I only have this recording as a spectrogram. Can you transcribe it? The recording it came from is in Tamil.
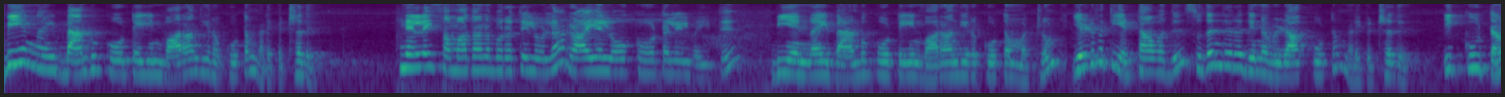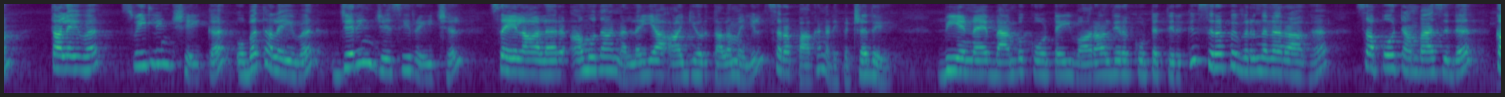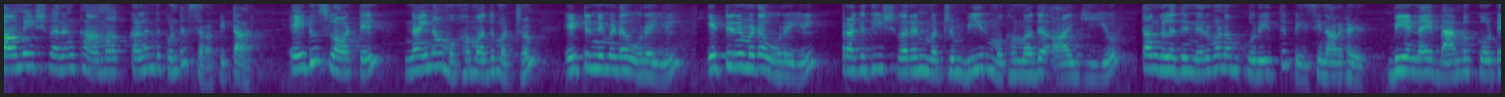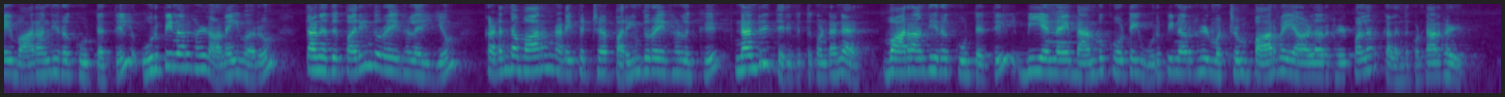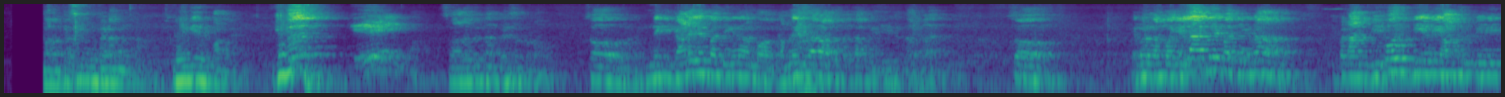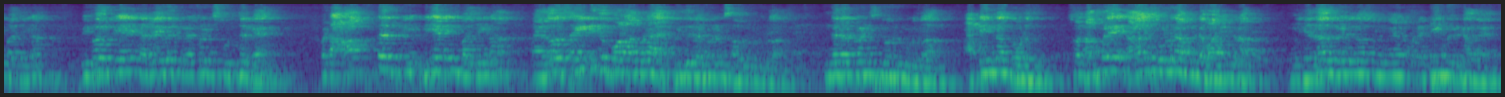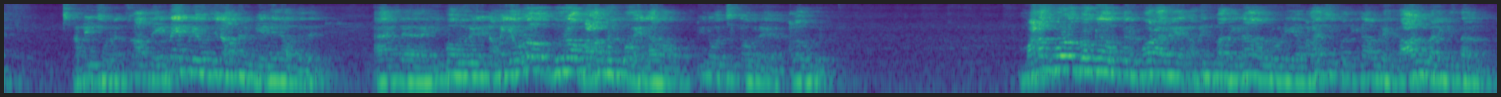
பிஎன்ஐ பேம்பு கோட்டையின் வாராந்திர கூட்டம் நடைபெற்றது. நெல்லை சமாதானபுரத்தில் உள்ள ராயல் ஓக் ஹோட்டலில் வைத்து பிஎன்ஐ பேம்பு கோட்டையின் வாராந்திர கூட்டம் மற்றும் எழுபத்தி எட்டாவது சுதந்திர தின விழா கூட்டம் நடைபெற்றது. இக்கூட்டம் தலைவர் ஸ்வீட்லின் ஷேகர் உபதலைவர் ஜெரின் ஜெசி ரேச்சல் செயலாளர் அமுதா நல்லையா ஆகியோர் தலைமையில் சிறப்பாக நடைபெற்றது. பிஎன்ஐ பேம்பு கோட்டை வாராந்திர கூட்டத்திற்கு சிறப்பு விருந்தினராக சப்போர்ட் அம்பாசிடர் காமேஸ்வரன் காமாக் கலந்து கொண்டு சிறப்பித்தார். எடு ஸ்லாட்டில் நைனா முகமது மற்றும் எட்டு நிமிட உரையில் எட்டு நிமிட உரையில் பிரகதீஸ்வரன் மற்றும் பீர் முகமது ஆகியோர் தங்களது நிறுவனம் குறித்து பேசினார்கள். பிஎன்ஐ பேம்பு கோட்டை வாராந்திர கூட்டத்தில் உறுப்பினர்கள் அனைவரும் தனது பரிந்துரைகளையும் கடந்த வாரம் நடைபெற்ற பரிந்துரைகளுக்கு நன்றி தெரிவித்துக் கொண்டனர். வாராந்திர கூட்டத்தில் பிஎன்ஐ பேம்பு உறுப்பினர்கள் மற்றும் பார்வையாளர்கள் பலர் கலந்து கொண்டார்கள். ஸோ இன்னைக்கு காலையில் பார்த்தீங்கன்னா நம்ம கமலேஷ் சார் அதை பற்றி தான் பேசிட்டு இருந்தாங்க ஸோ இப்போ நம்ம எல்லாருமே பார்த்தீங்கன்னா இப்போ நான் பிஃபோர் பிஎன்ஐ ஆஃப்டர் பிஎன்ஐ பார்த்தீங்கன்னா பிஃபோர் பிஎன்ஐ நிறைய பேருக்கு ரெஃபரன்ஸ் கொடுத்துருக்கேன். பட் ஆஃப்டர் பிஎன்ஐ பார்த்தீங்கன்னா நான் ஏதோ ஒரு சைட்டுக்கு போனால் கூட இது ரெஃபரன்ஸ் அவருக்கு கொடுக்கலாம். இந்த ரெஃபரன்ஸ் இவருக்கு கொடுக்கலாம். அப்படின்னு தான் தோணுது. ஸோ நம்மளே நாளைக்கு சொல்கிறேன் அவங்கள்ட்ட வாங்கிக்கிறா உங்களுக்கு ஏதாவது வேணும்னா சொல்லுங்க நம்மளோட டீம் இருக்காங்க அப்படின்னு சொல்றேன். ஸோ அந்த எண்ணம் எப்படி வந்துச்சுன்னா ஆஃப்டர் பிஎன்ஐ தான் வந்தது. அண்ட் uh, இப்போ ஒரு நம்ம எவ்வளோ தூரம் வளர்ந்துருக்கோம் எல்லாரும் அப்படின்னு ஒரு சின்ன ஒரு அளவு மனம் போன போக்கில் ஒருத்தர் போறாரு அப்படின்னு பார்த்தீங்கன்னா அவருடைய வளர்ச்சி பார்த்தீங்கன்னா அவருடைய கால் வரைக்கும் தான் இருக்கும்.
